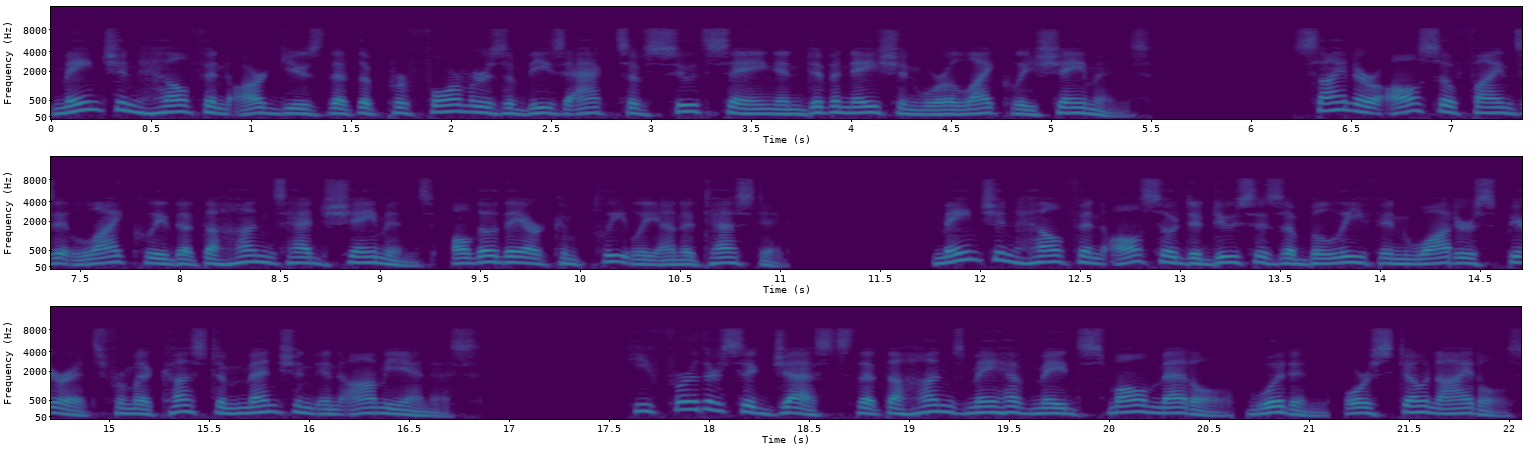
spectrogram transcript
Maenchen Helfen argues that the performers of these acts of soothsaying and divination were likely shamans. Sinor also finds it likely that the Huns had shamans, although they are completely unattested. Maenchen Helfen also deduces a belief in water spirits from a custom mentioned in Ammianus. He further suggests that the Huns may have made small metal, wooden, or stone idols,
